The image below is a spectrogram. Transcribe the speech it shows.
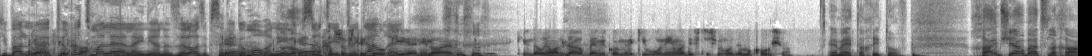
קיבלנו כן, פירוט סליחה. מלא על העניין הזה. לא, זה בסדר כן. גמור, אני לא, לא, מבסוטית חשוב שתדעו, לגמרי. כי אני לא אוהב, כי מדברים על זה הרבה מכל מיני כיוונים, עדיף שתשמעו את זה במקור ראשון. אמת, הכי טוב. חיים, שיהיה הרבה הצלחה.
